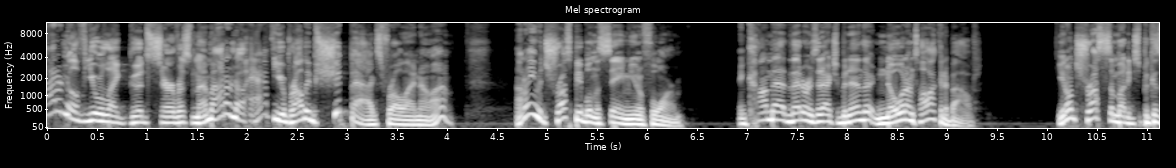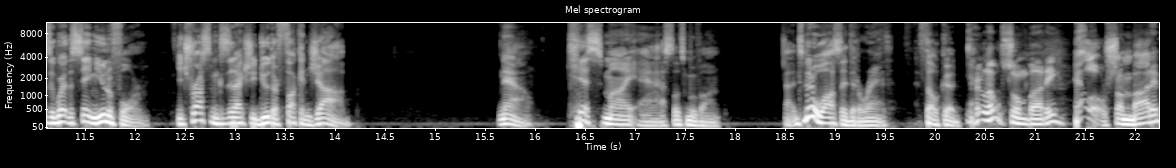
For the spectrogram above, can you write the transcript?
I don't know if you were like good service member. I don't know. Half of you are probably shitbags for all I know. I don't, I don't even trust people in the same uniform. And combat veterans that actually been in there know what I'm talking about. You don't trust somebody just because they wear the same uniform. You trust them because they actually do their fucking job. Now, kiss my ass. Let's move on. Uh, It's been a while since I did a rant. It felt good. Hello, somebody. Hello, somebody.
